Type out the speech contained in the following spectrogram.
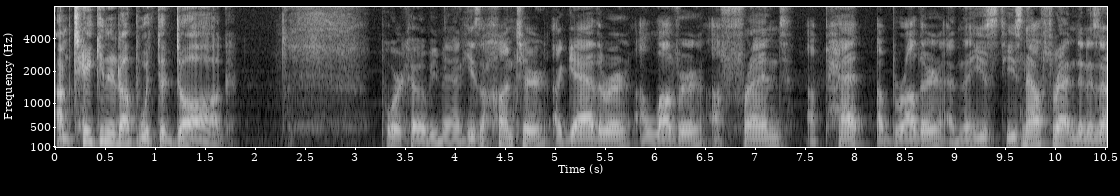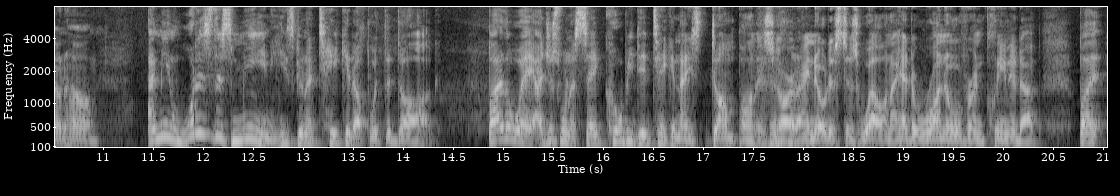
I'm taking it up with the dog. Poor Kobe, man. He's a hunter, a gatherer, a lover, a friend, a pet, a brother, and he's he's now threatened in his own home. I mean, what does this mean? He's going to take it up with the dog. By the way, I just want to say Kobe did take a nice dump on his yard. I noticed as well, and I had to run over and clean it up. But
